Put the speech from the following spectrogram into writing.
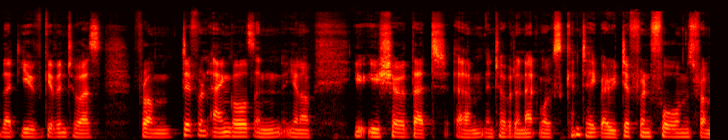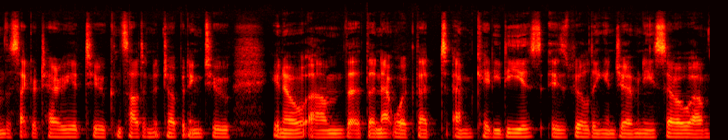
that you've given to us from different angles, and you know, you, you showed that um, interpreter networks can take very different forms, from the secretariat to consultant interpreting to, you know, um, the the network that um, KDD is is building in Germany. So um,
